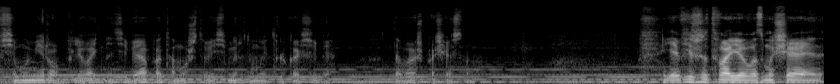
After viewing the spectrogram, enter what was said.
всему миру плевать на тебя, потому что весь мир думает только о себе. Давай уж по-честному. Я вижу твое возмущение,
